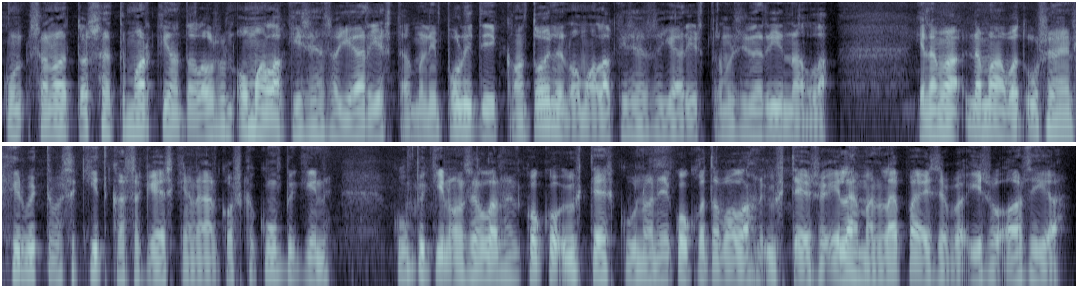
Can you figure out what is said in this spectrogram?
kun sanoit tuossa, että markkinatalous on omalakisensa järjestelmä, niin politiikka on toinen omalakisensa järjestelmä siinä rinnalla. Ja nämä, nämä ovat usein hirvittävässä kitkassa keskenään, koska kumpikin, kumpikin on sellainen koko yhteiskunnan ja koko tavallaan yhteisöelämän läpäisevä iso asia –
